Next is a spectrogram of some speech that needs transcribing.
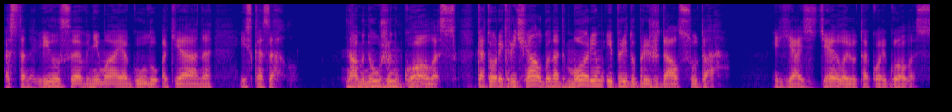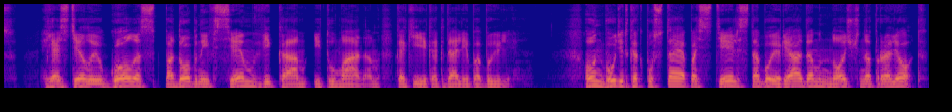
Остановился, внимая гулу океана, и сказал, «Нам нужен голос, который кричал бы над морем и предупреждал суда». Я сделаю такой голос. Я сделаю голос, подобный всем векам и туманам, какие когда-либо были. Он будет, как пустая постель с тобой рядом ночь напролет,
